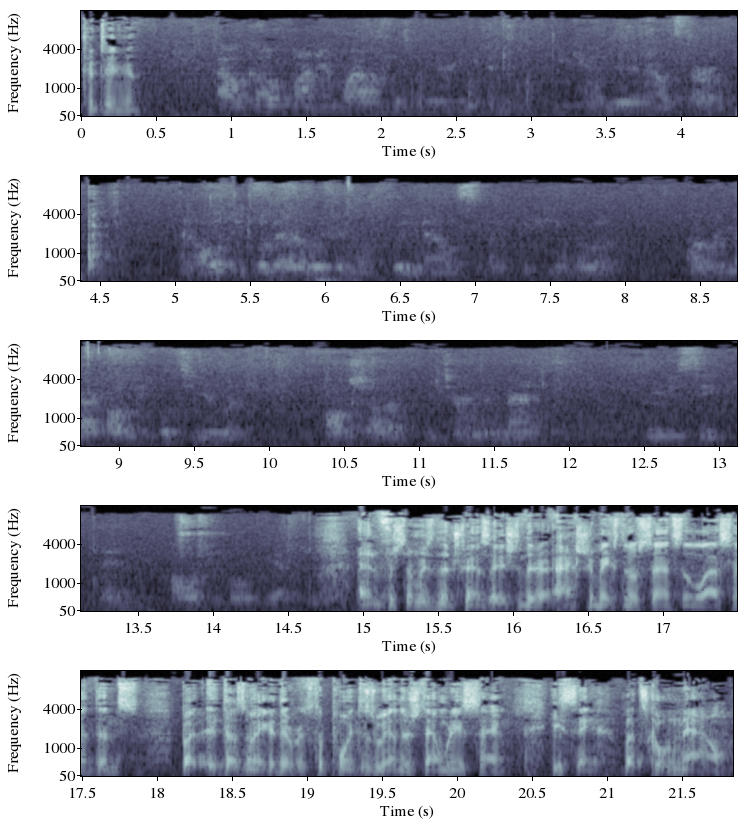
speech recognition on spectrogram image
Continue. I will come upon him while he is weary and weak-handed, and I will starve him. And all the people that are with him will flee, and I will smite the king alone. I will bring back all the people to you, and all shall have returned, the men whom you seek, then all the people will be at peace. And for some reason, the translation there actually makes no sense in the last sentence, but it doesn't make a difference. The point is, we understand what he's saying. He's saying, let's go now.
